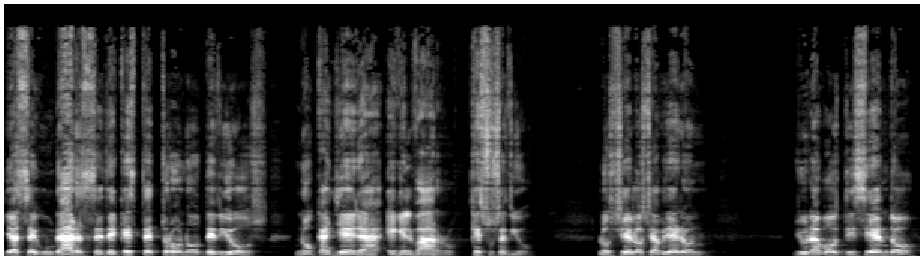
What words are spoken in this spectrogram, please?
y asegurarse de que este trono de Dios no cayera en el barro. ¿Qué sucedió? Los cielos se abrieron y una voz diciendo,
